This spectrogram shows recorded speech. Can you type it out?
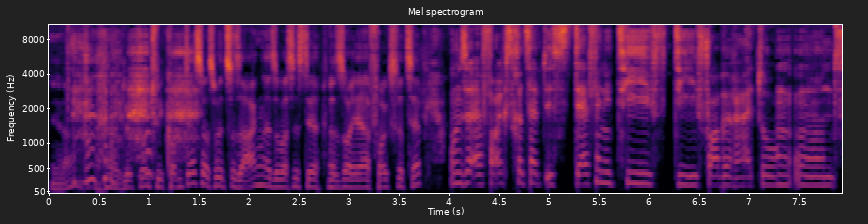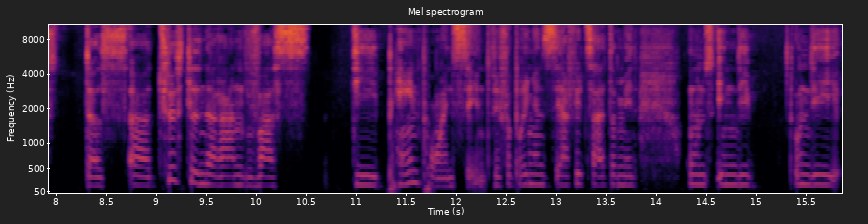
Ja, Glückwunsch. Wie kommt das? Was würdest du sagen? Also was ist der, was ist euer Erfolgsrezept? Unser Erfolgsrezept ist definitiv die Vorbereitung und das äh, Tüfteln daran, was die Pain Points sind. Wir verbringen sehr viel Zeit damit, uns in die um die,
